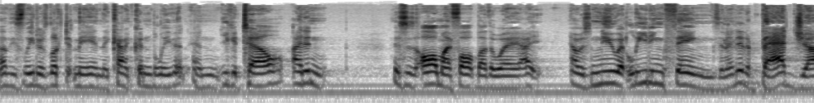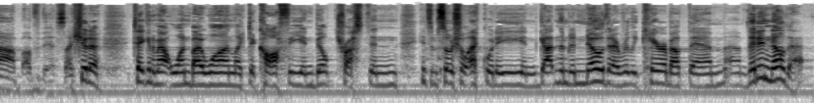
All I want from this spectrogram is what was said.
now these leaders looked at me and they kind of couldn't believe it, and you could tell I didn't. This is all my fault, by the way. I, I was new at leading things, and I did a bad job of this. I should have taken them out one by one, like to coffee, and built trust and, and some social equity, and gotten them to know that I really care about them. Um, they didn't know that.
